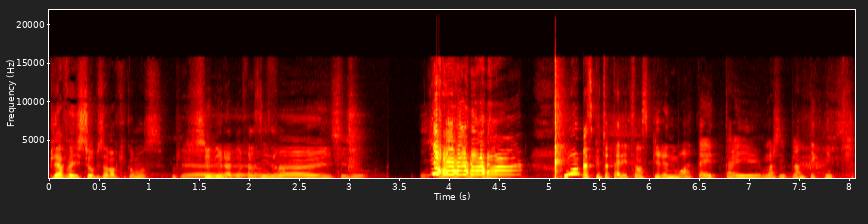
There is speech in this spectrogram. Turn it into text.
Pierre feuille ciseaux pour savoir qui commence. Pierre pierre, feuille, ciseaux. Que toi, t'allais t'inspirer de moi, t'allais- t'allais- moi j'ai plein de techniques.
